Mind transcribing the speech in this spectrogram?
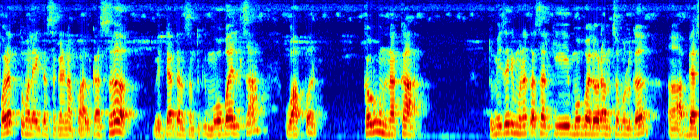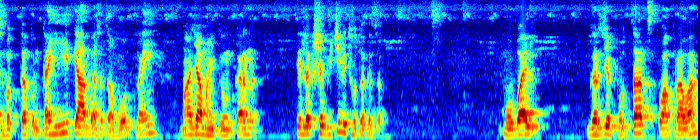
परत तुम्हाला एकदा सगळ्यांना पालकासह विद्यार्थ्यांना सांगतो की मोबाईलचा वापर करू नका. तुम्ही जरी म्हणत असाल की मोबाईलवर आमचं मुलगं अभ्यास बघतं पण काहीही त्या अभ्यासाचा होत नाही माझ्या माहितीहून कारण ते लक्ष विचलित होतं त्याचं. मोबाईल गरजेपुरताच वापरावा.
